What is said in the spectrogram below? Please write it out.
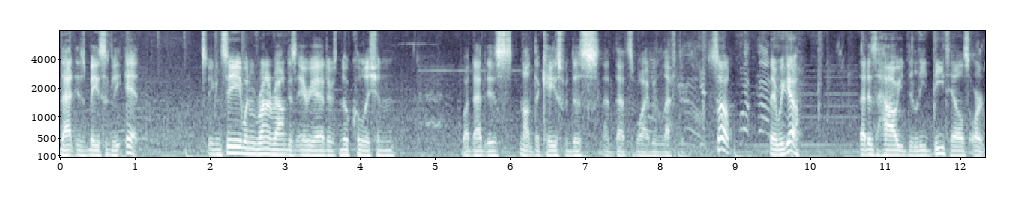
that is basically it. So you can see when we run around this area, there's no collision, but that is not the case for this, and that's why we left it. So there we go. That is how you delete details, or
